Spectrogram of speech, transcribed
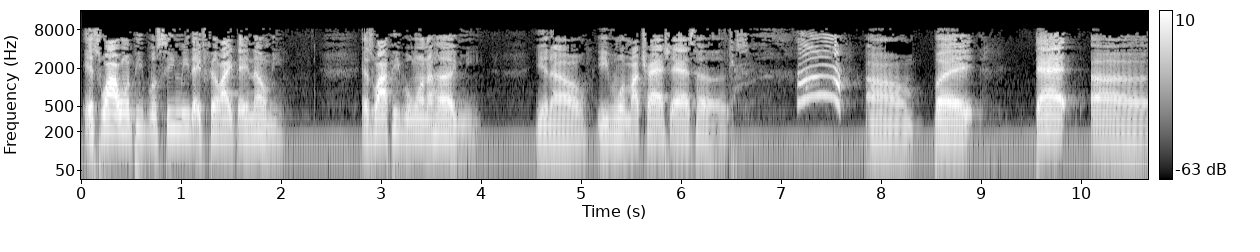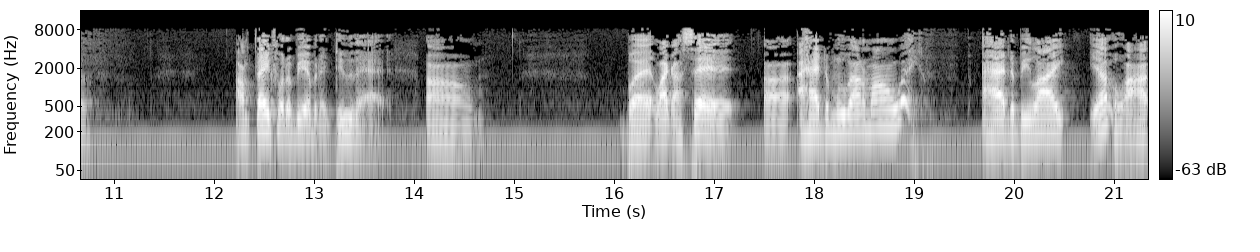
it's why when people see me they feel like they know me. It's why people want to hug me you know even with my trash ass hugs um but that uh i'm thankful to be able to do that um but like i said uh i had to move out of my own way i had to be like yo i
